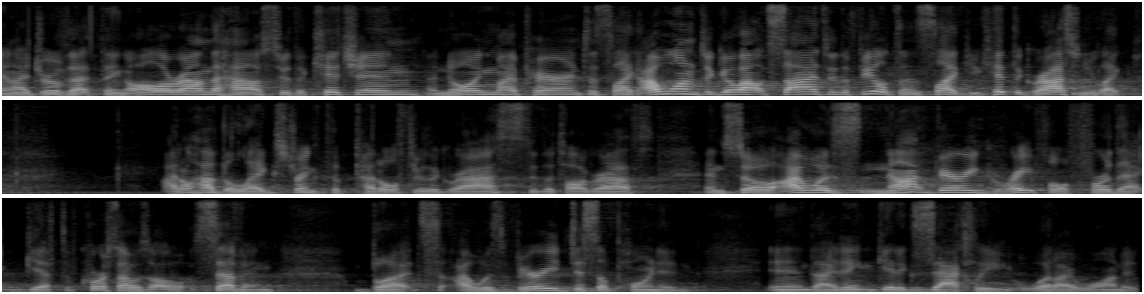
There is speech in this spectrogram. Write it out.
and I drove that thing all around the house, through the kitchen, annoying my parents. It's like I wanted to go outside through the fields, and it's like you hit the grass and you're like, I don't have the leg strength to pedal through the grass, through the tall grass. And so I was not very grateful for that gift. Of course, I was all seven, but I was very disappointed in that I didn't get exactly what I wanted.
